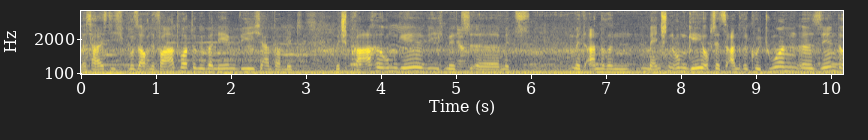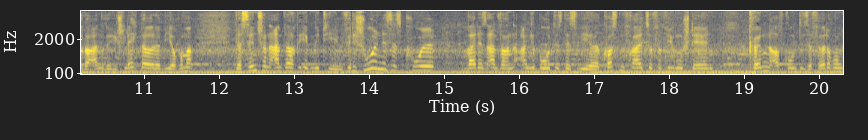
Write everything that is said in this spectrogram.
Das heißt, ich muss auch eine Verantwortung übernehmen, wie ich einfach mit, mit Sprache umgehe, wie ich mit, äh, mit, mit anderen Menschen umgehe, ob es jetzt andere Kulturen äh, sind oder andere Geschlechter oder wie auch immer. Das sind schon einfach irgendwie Themen. Für die Schulen ist es cool, weil das einfach ein Angebot ist, das wir kostenfrei zur Verfügung stellen können aufgrund dieser Förderung.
